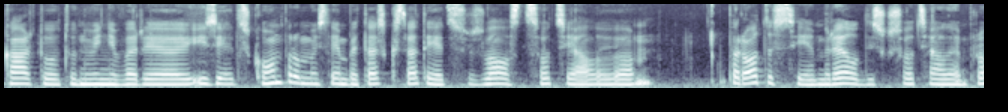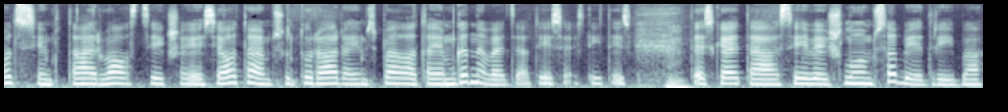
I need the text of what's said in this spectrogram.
kārtot un viņi var iziet uz kompromisiem, bet tas, kas attiecas uz valsts sociālo procesiem, reliģisku sociālajiem procesiem, tad tā ir valsts iekšējais jautājums, un tur ārējiem spēlētājiem gan nevajadzētu iesaistīties. Mm. Tā skaitā sieviešu loma sabiedrībā.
